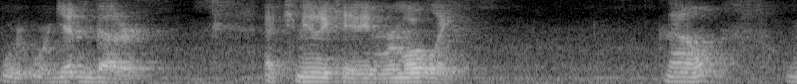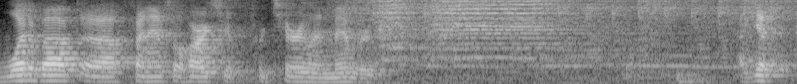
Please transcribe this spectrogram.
we're, we're getting better at communicating remotely. Now, what about uh, financial hardship for Cherryland members? I guess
